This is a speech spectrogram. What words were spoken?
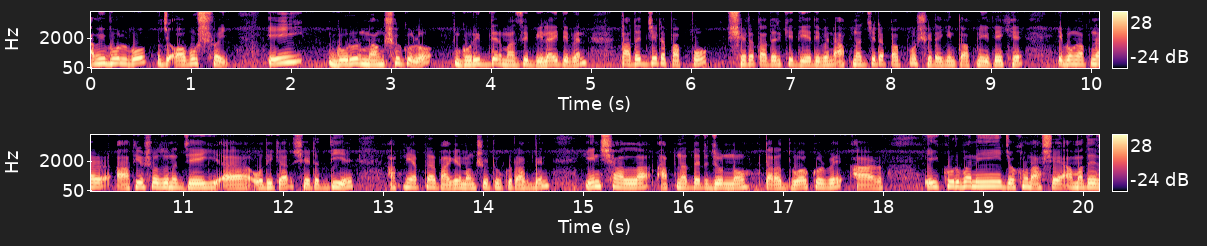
আমি বলব যে অবশ্যই এই গরুর মাংসগুলো গরিবদের মাঝে বিলাই দিবেন, তাদের যেটা প্রাপ্য সেটা তাদেরকে দিয়ে দিবেন। আপনার যেটা প্রাপ্য সেটা কিন্তু আপনি দেখে এবং আপনার আত্মীয় স্বজনের যেই অধিকার সেটা দিয়ে আপনি আপনার ভাগের মাংসটুকু রাখবেন। ইনশাআল্লাহ আপনাদের জন্য তারা দোয়া করবে। আর এই কুরবানি যখন আসে, আমাদের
